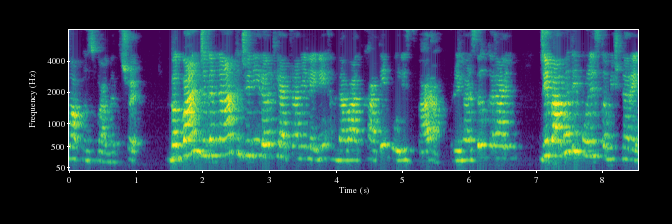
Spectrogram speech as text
ન્યૂઝમાં સ્વાગત છે. ભગવાન જગન્નાથજીની રથયાત્રાને લઈને અમદાવાદ ખાતે પોલીસ દ્વારા રિહર્સલ કરાયું, જે બાબતે પોલીસ કમિશનરે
